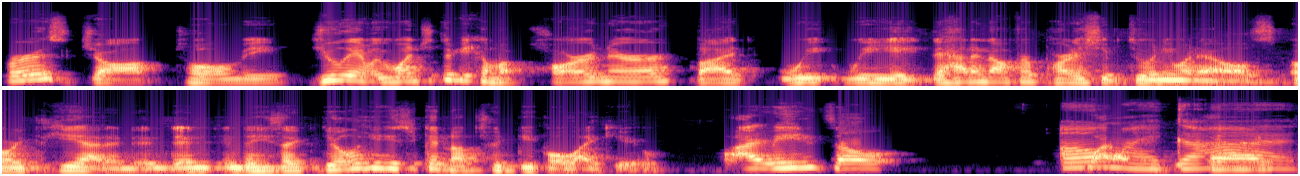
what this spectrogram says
first job told me, Julian, we want you to become a partner, but we we they hadn't offered partnership to anyone else, or he hadn't. And, and, and he's like, the only thing is you cannot treat people like you. I mean, so Oh my God.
